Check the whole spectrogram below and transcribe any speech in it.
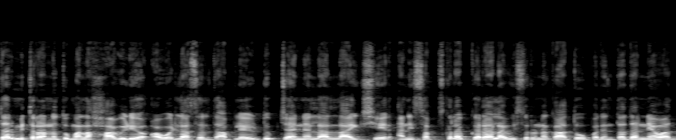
तर मित्रांनो तुम्हाला हा व्हिडिओ आवडला असेल तर आपल्या यूट्यूब चॅनलला लाईक शेअर आणि सबस्क्राईब करायला विसरू नका. तोपर्यंत धन्यवाद.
